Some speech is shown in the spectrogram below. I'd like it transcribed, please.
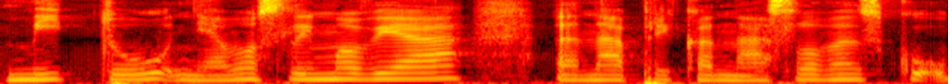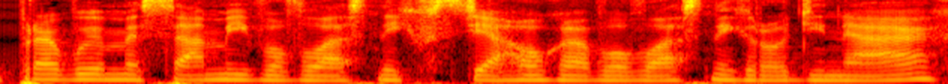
my tu, nemoslimovia, napríklad na Slovensku, upravujeme sami vo vlastných vzťahoch a vo vlastných rodinách,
